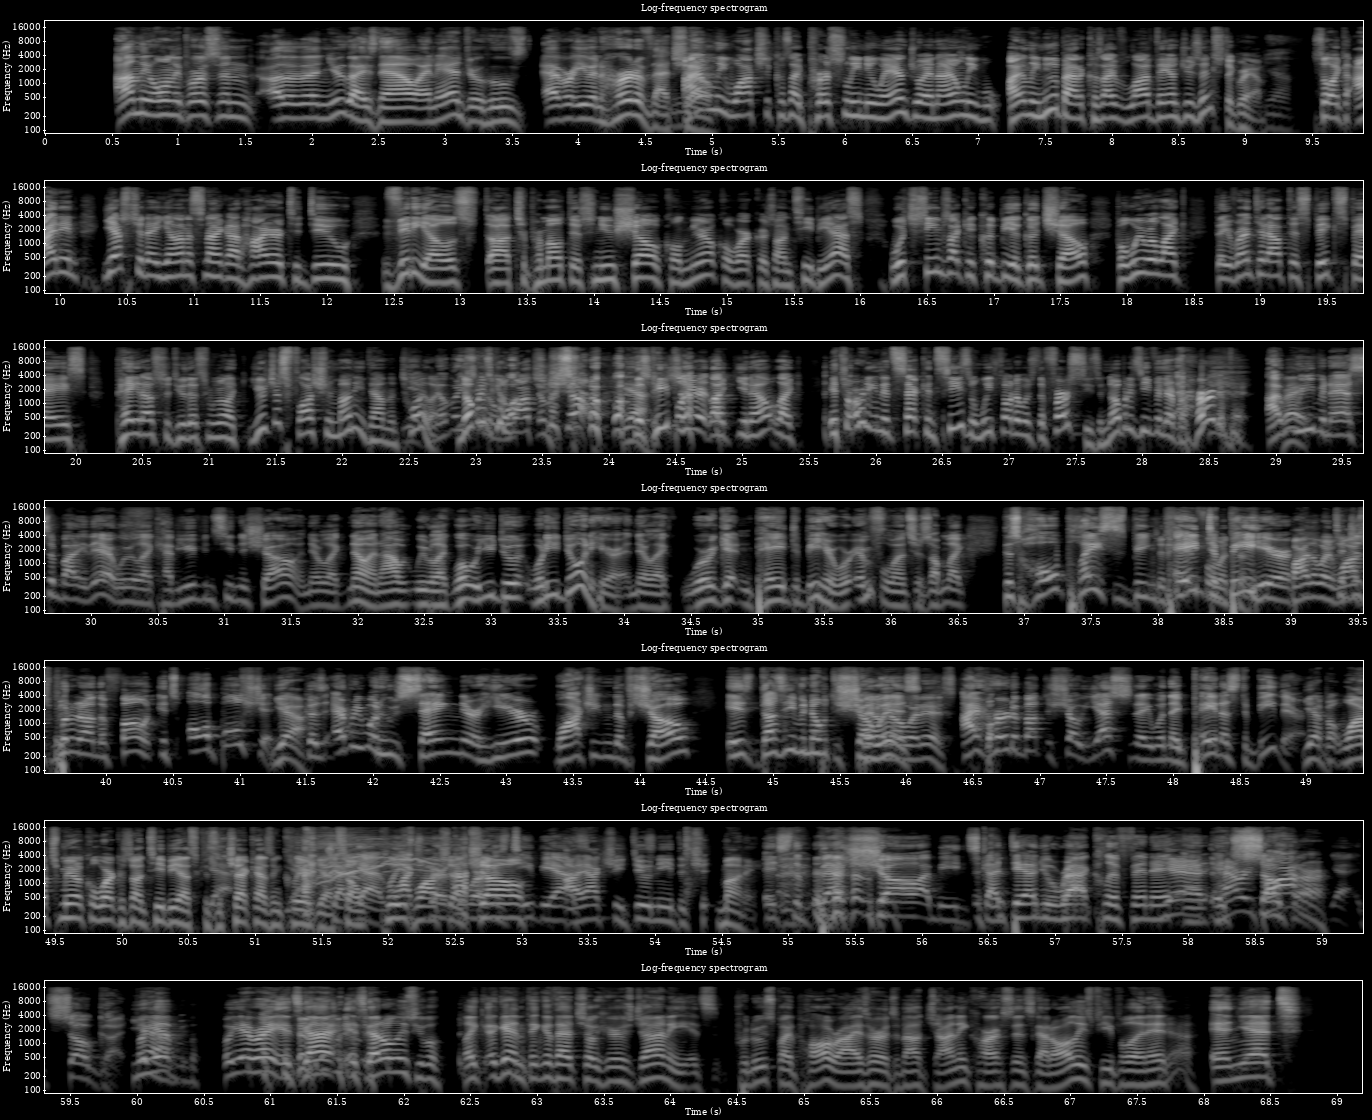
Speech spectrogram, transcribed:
I'm the only person other than you guys now and Andrew who's ever even heard of that show. I only watched it because I personally knew Andrew, and I only I only knew about it because I love Andrew's Instagram. Yeah. So like I didn't. Yesterday, Yannis and I got hired to do videos uh, to promote this new show called Miracle Workers on TBS, which seems like it could be a good show. But we were like, they rented out this big space, paid us to do this, and we were like, you're just flushing money down the Yeah, toilet. nobody's, gonna, wa- watch the show. gonna watch Yeah. The people here, like you know, like it's already in its second season. We thought it was the first season. Nobody's even ever heard of it. I Right. we even asked somebody there. We were like, "Have you even seen the show?" And they were like, "No." And I, we were like, "What were you doing? What are you doing here?" And they're like, "We're getting paid to be here. We're influencers." I'm like, "This whole place is being Just paid to be here." By the way, just me- put it on the phone. It's all bullshit. Yeah. because everyone who's saying they're here watching the show is doesn't even know what the show is. it is. I heard about the show yesterday when they paid us to be there. Yeah, but watch Miracle Workers on TBS because Yeah. the check hasn't cleared Yeah, yet. So yeah, please watch watch, that show. TBS. I actually do need the ch- money. It's the best show. I mean, it's got Daniel Radcliffe in it, Yeah, and it's Harry so Potter. good. Yeah, it's so good. But yeah, Yeah. but yeah, right. It's got it's got all these people. Like again, think of that show. Here's Johnny. It's produced by Paul Reiser. It's about Johnny Carson. It's got all these people in it, Yeah. and yet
